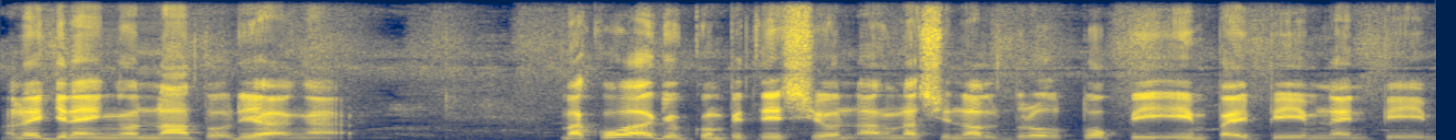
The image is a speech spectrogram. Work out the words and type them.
Ano ginaingon nato diha nga makuha gyud competition ang national draw 2 PM, 5 PM, 9 PM.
